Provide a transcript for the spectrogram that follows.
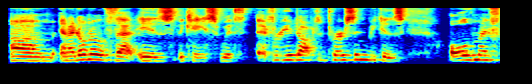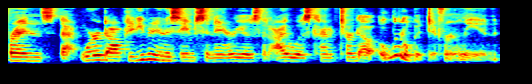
Um, and I don't know if that is the case with every adopted person because all of my friends that were adopted, even in the same scenarios that I was, kind of turned out a little bit differently in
